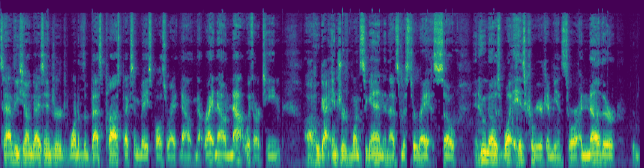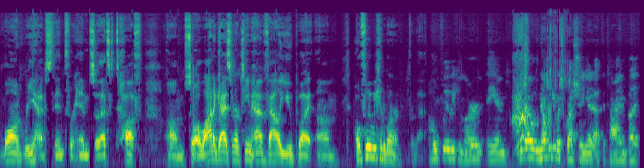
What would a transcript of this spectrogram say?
to have these young guys injured. One of the best prospects in baseball is right now, not right now, not with our team, uh, who got injured once again, and that's Mr. Reyes. So, and who knows what his career can be in store? Another long rehab stint for him, so that's tough. Um, so, a lot of guys in our team have value, but um, hopefully, we can learn from that. hopefully we can learn. And you know, nobody was questioning it at the time, but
